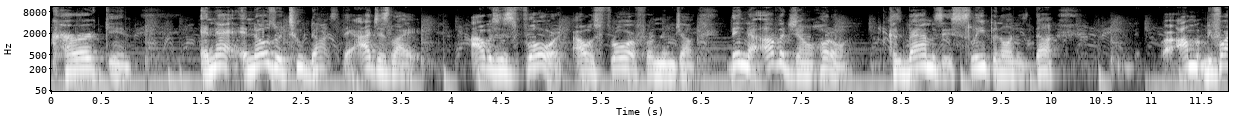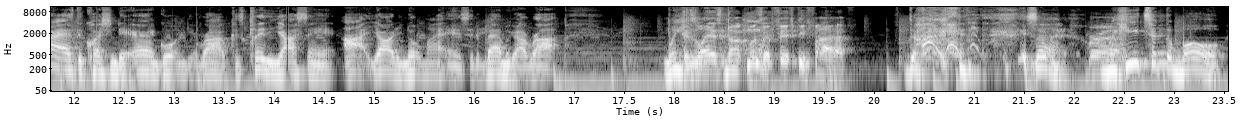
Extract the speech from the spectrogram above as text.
kirking, and that and those were two dunks that I just like. I was just floored. I was floored from them jumps. Then the other jump, hold on, because Bama's is sleeping on his dunk. I'm, before I ask the question, did Aaron Gordon get robbed? Because clearly y'all saying, I, y'all already know my answer. The Bama got robbed. When His he, last dunk was at 55. Son, when he took the ball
